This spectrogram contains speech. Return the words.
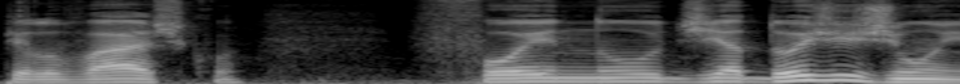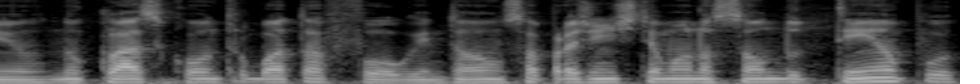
pelo Vasco, foi no dia 2 de junho, no clássico contra o Botafogo. Então, só pra gente ter uma noção do tempo,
